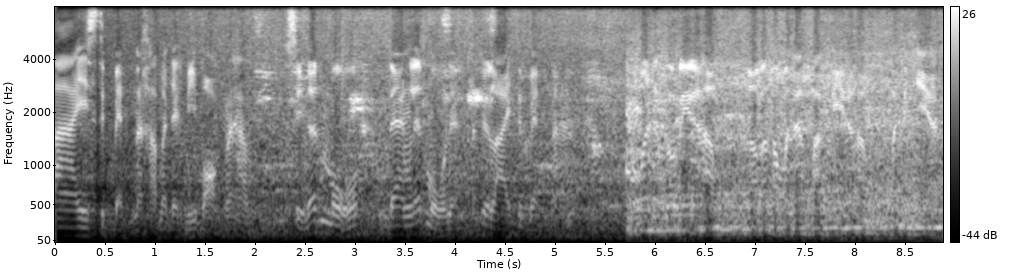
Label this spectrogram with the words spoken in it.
ลาย 11 นะครับ มันจะมีบอกนะครับ สีเลือดหมู แดงเลือดหมูเนี่ยก็คือลาย 11 นะฮะมาถึงตรงนี้นะครับ เราก็ต้องมานั่งฝั่งนี้นะครับมันจะเกียร์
